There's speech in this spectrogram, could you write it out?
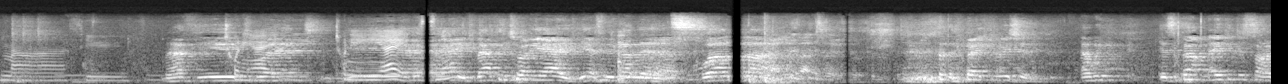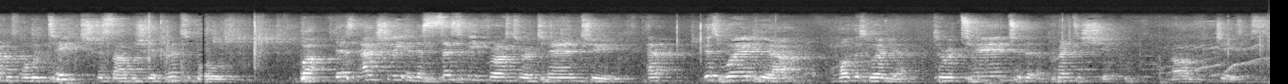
Matthew. Matthew 28. 28, isn't it? Matthew 28. Yes, we got there. Well done. the Great Commission. And we, it's about making disciples, and we teach discipleship principles. But there's actually a necessity for us to return to, and this word here, hold this word here, to return to the apprenticeship of Jesus.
